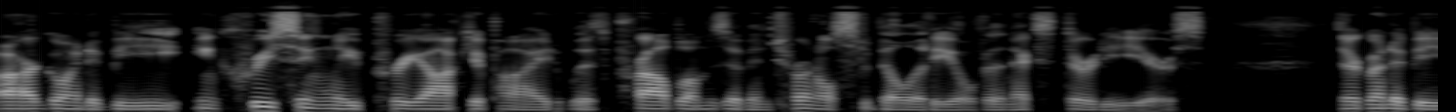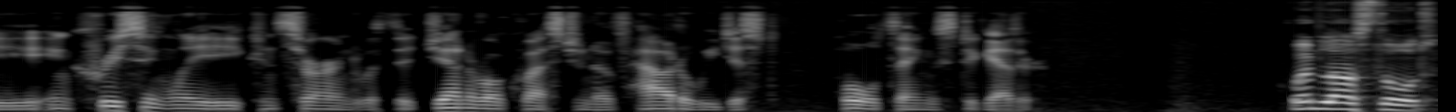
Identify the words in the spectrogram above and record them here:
are going to be increasingly preoccupied with problems of internal stability over the next 30 years. They're going to be increasingly concerned with the general question of how do we just hold things together. One last thought.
